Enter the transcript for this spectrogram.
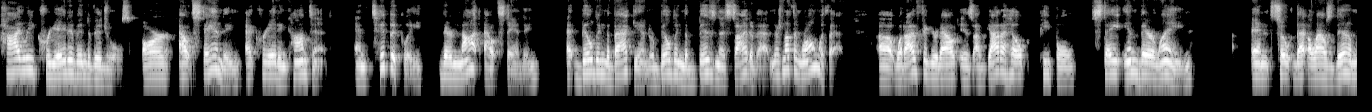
highly creative individuals are outstanding at creating content. And typically, they're not outstanding at building the back end or building the business side of that. And there's nothing wrong with that. Uh, what I've figured out is I've got to help people stay in their lane. And so that allows them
